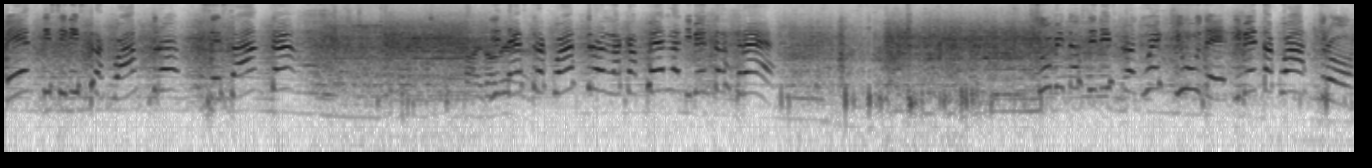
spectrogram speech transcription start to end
20 sinistra 4 60 vai va di bene, destra 4 la cappella diventa 3 subito sinistra 2 chiude diventa 4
